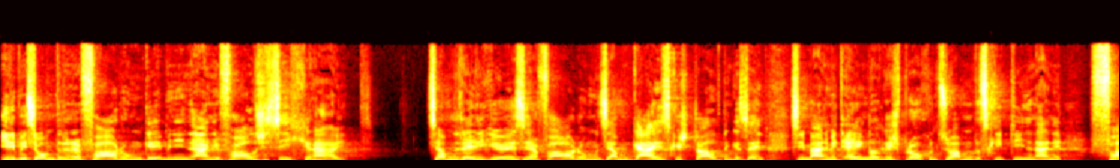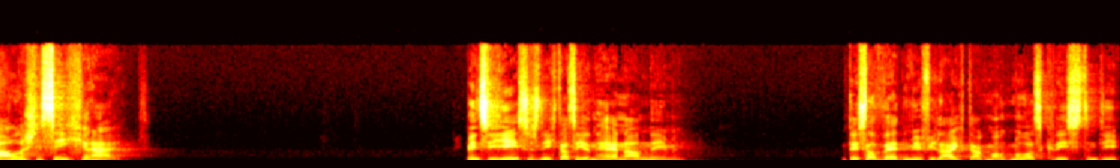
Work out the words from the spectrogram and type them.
Ihre besonderen Erfahrungen geben ihnen eine falsche Sicherheit. Sie haben religiöse Erfahrungen, sie haben Geistgestalten gesehen, sie meinen mit Engeln gesprochen zu haben, das gibt ihnen eine falsche Sicherheit. Wenn sie Jesus nicht als ihren Herrn annehmen, und deshalb werden wir vielleicht auch manchmal als Christen, die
